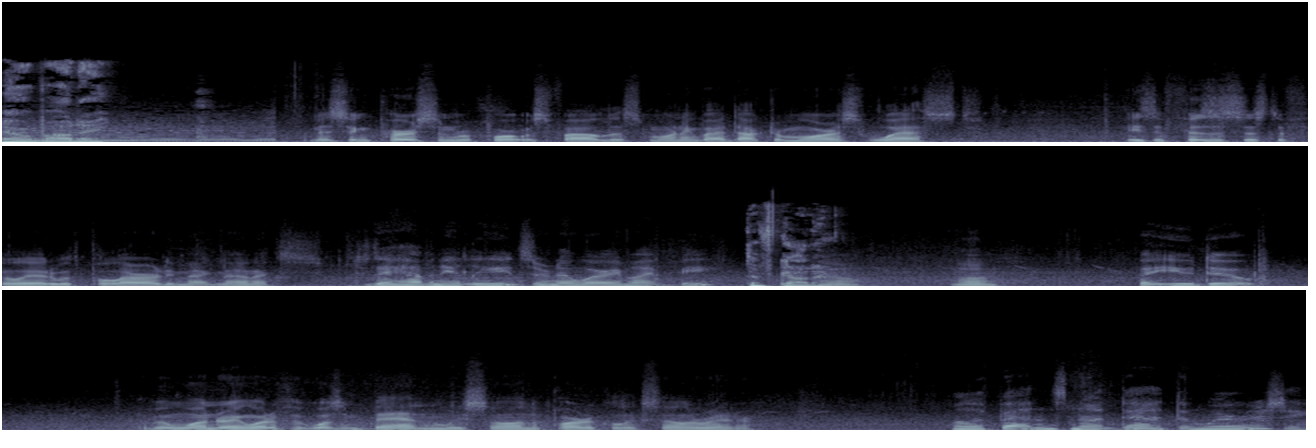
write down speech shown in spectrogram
Nobody. Missing person report was filed this morning by Dr. Morris West. He's a physicist affiliated with Polarity Magnetics. Do they have any leads or know where he might be? They've got him. No, none. But you do. I've been wondering, what if it wasn't Banton we saw in the particle accelerator? Well, if Banton's not dead, then where is he?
